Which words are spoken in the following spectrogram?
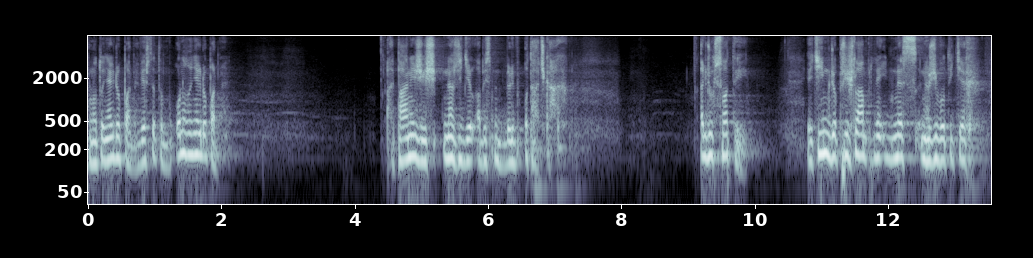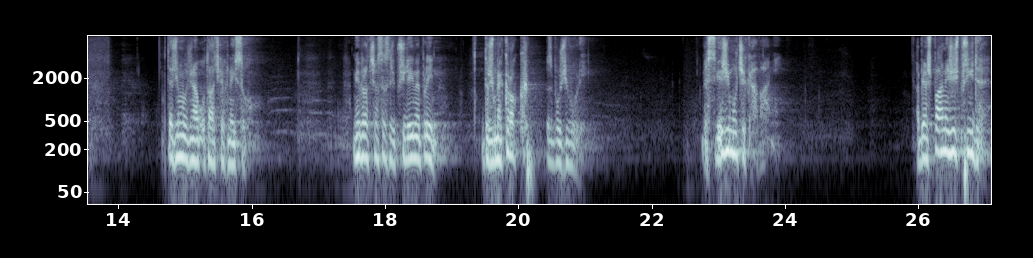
Ono to nějak dopadne, věřte tomu, ono to nějak dopadne. Ale Pán Ježíš nařídil, aby jsme byli v otáčkách. A Duch Svatý je tím, kdo přišlápne i dnes na životy těch, kteří možná v otáčkách nejsou. My, bratři a sestry, přidejme plyn. Držme krok z Boží vůli. Ve svěžím očekávání. Aby až Pán Ježíš přijde,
